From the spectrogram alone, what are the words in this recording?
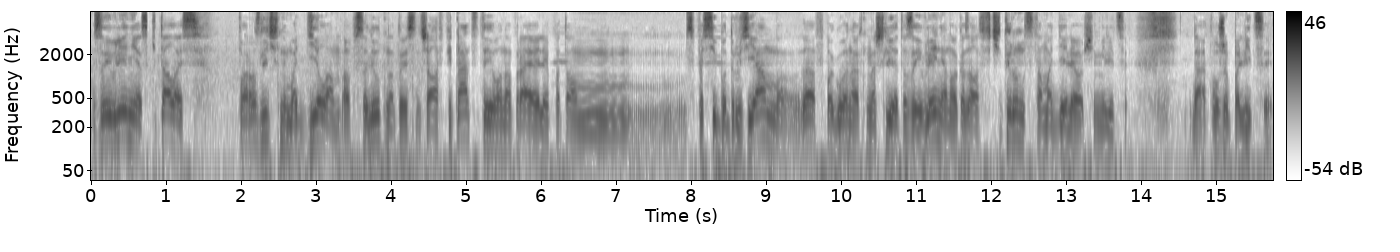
Заявление скиталось по различным отделам абсолютно. То есть сначала в 15 его направили, потом спасибо друзьям да, в погонах нашли это заявление. Оно оказалось в 14 отделе вообще милиции. Да, уже полиции.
